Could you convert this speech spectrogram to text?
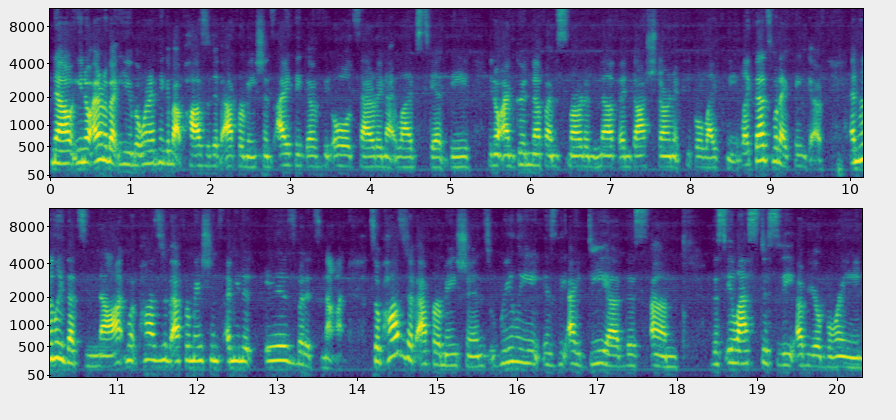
Now, you know, I don't know about you, but when I think about positive affirmations, I think of the old Saturday Night Live skit, the, you know, I'm good enough, I'm smart enough, and gosh darn it, people like me. Like that's what I think of. And really, that's not what positive affirmations, I mean, it is, but it's not. So, positive affirmations really is the idea, this, um, this elasticity of your brain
